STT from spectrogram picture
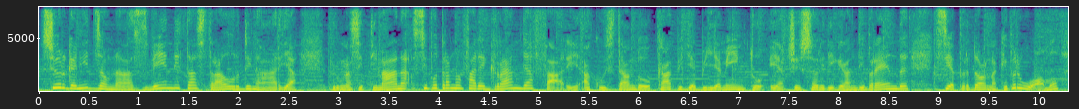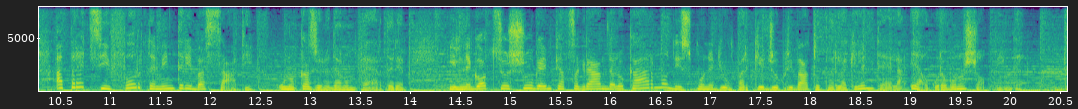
si organizza una svendita straordinaria. Per una settimana si potranno fare grandi affari acquistando capi di abbigliamento e accessori di grandi brand, sia per donna che per uomo, a prezzi fortemente ribassati. Un'occasione da non perdere. Il negozio Sciuga in Piazza Grande a Locarno dispone di un parcheggio privato per la clientela e augura buono shopping.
